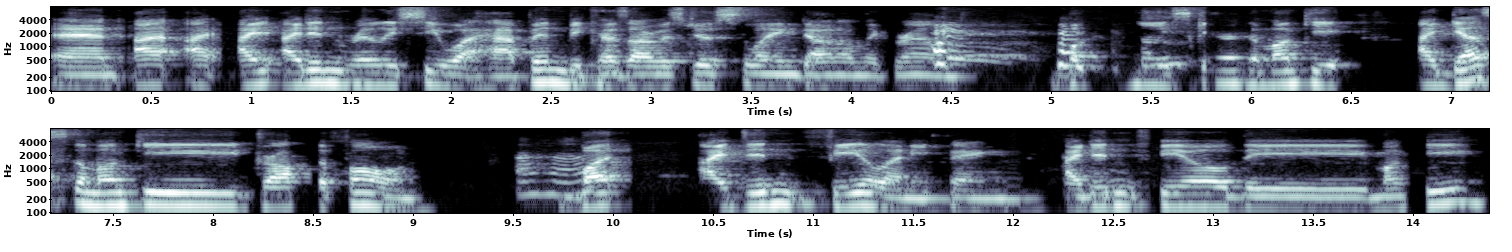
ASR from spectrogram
and I, I I didn't really see what happened because I was just laying down on the ground. but he scared the monkey. I guess the monkey dropped the phone, uh-huh. but I didn't feel anything. I didn't feel the monkey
